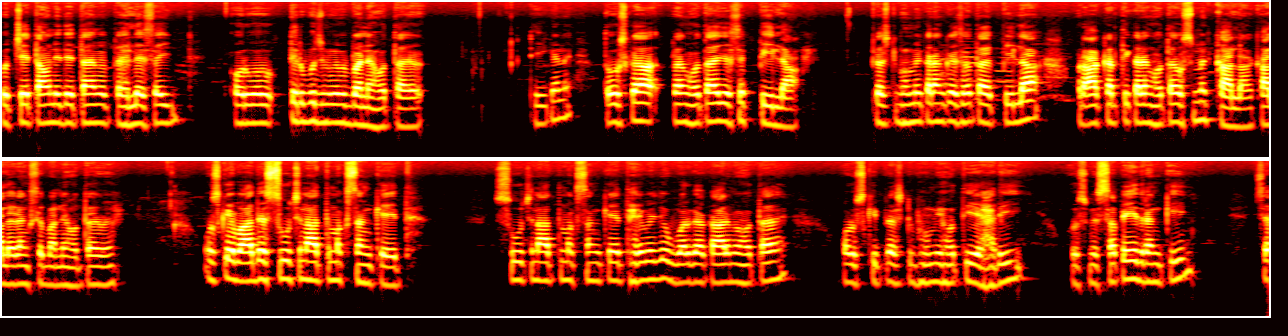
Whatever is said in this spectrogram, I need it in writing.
वो चेतावनी देता है मैं पहले से ही, और वो त्रिभुज में बना होता है। ठीक है ना? तो उसका रंग होता है जैसे पीला। पृष्ठभूमि का रंग कैसे होता है? पीला, और आकृति का रंग होता है उसमें काला, काले रंग से बने होता है। वह उसके बाद है सूचनात्मक संकेत। सूचनात्मक संकेत है वह जो वर्गाकार में होता है, और उसकी पृष्ठभूमि होती है हरी। उसमें सफ़ेद रंग की से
